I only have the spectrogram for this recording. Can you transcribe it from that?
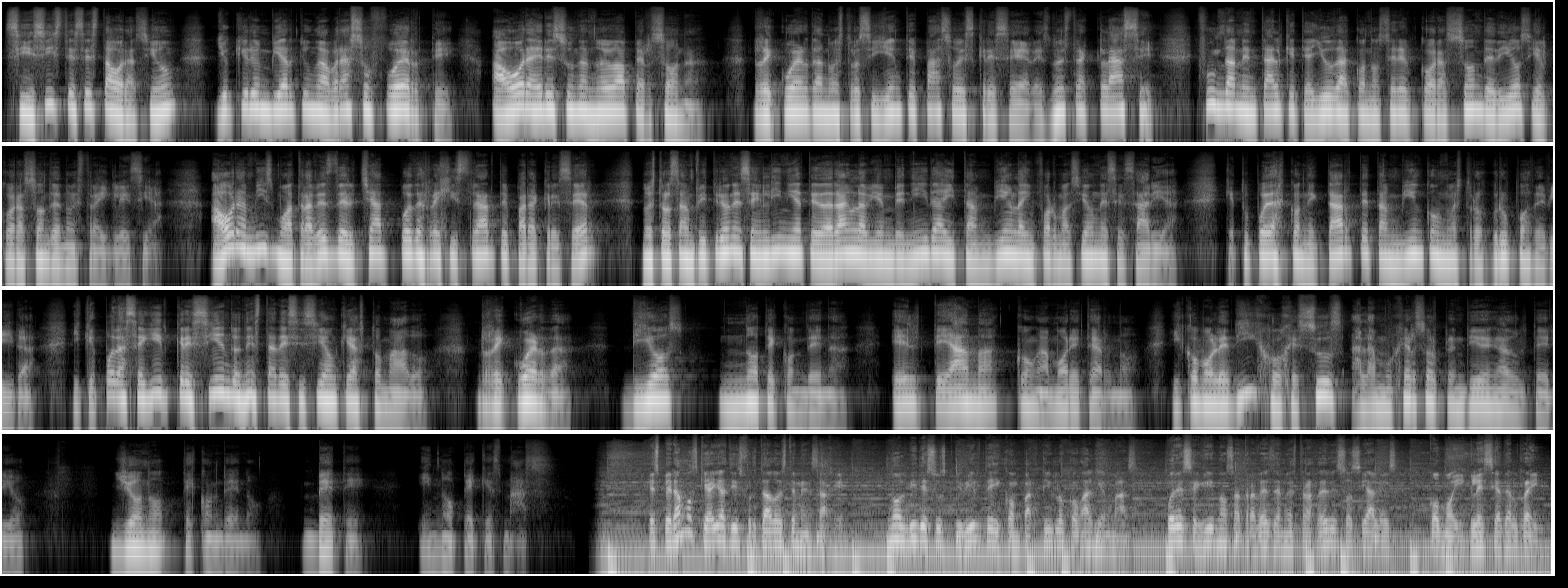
Si hiciste esta oración, yo quiero enviarte un abrazo fuerte. Ahora eres una nueva persona. Recuerda, nuestro siguiente paso es crecer, es nuestra clase fundamental que te ayuda a conocer el corazón de Dios y el corazón de nuestra iglesia. Ahora mismo a través del chat puedes registrarte para crecer. Nuestros anfitriones en línea te darán la bienvenida y también la información necesaria. Que tú puedas conectarte también con nuestros grupos de vida y que puedas seguir creciendo en esta decisión que has tomado. Recuerda, Dios no te condena, Él te ama con amor eterno. Y como le dijo Jesús a la mujer sorprendida en adulterio, yo no te condeno, vete y no peques más. Esperamos que hayas disfrutado este mensaje. No olvides suscribirte y compartirlo con alguien más. Puedes seguirnos a través de nuestras redes sociales como Iglesia del Rey.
